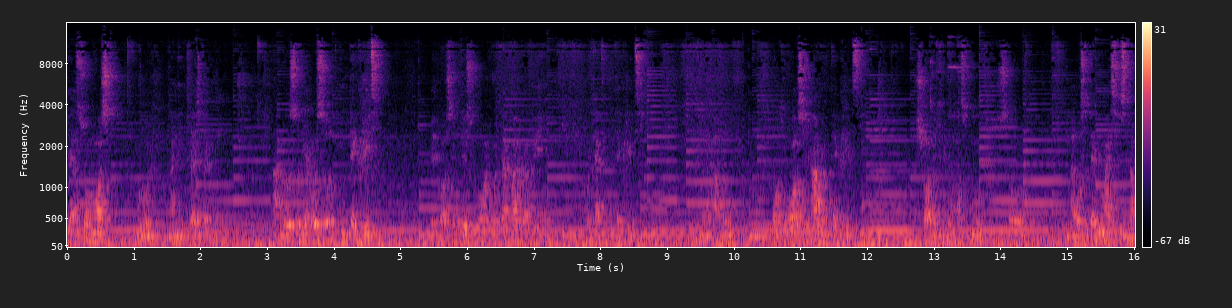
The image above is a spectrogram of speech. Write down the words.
They are so much good and interested and also they are also integrated in this world, whatever you are doing without integrity, you will never move. But once you have integrity, surely you must move. So I also thank my sister,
